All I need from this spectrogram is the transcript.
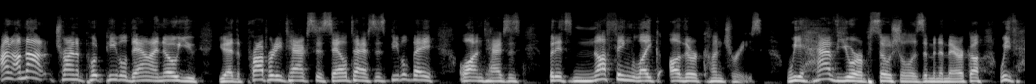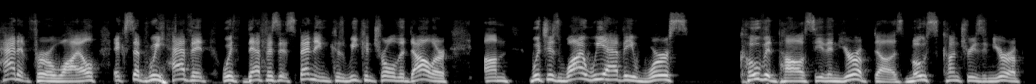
I'm, not trying to put people down. I know you you had the property taxes, sale taxes. People pay a lot in taxes, but it's nothing like other countries. We have Europe socialism in America. We've had it for a while, except we have it with deficit spending because we control the dollar. Um, which is why we have a worse COVID policy than Europe does. Most countries in Europe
